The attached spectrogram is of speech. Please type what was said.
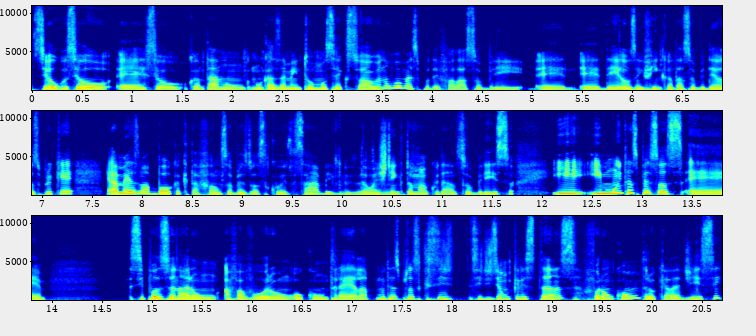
se eu, se eu, é, se eu cantar num, num, casamento homossexual, eu não vou mais poder falar sobre é, é, Deus, enfim, cantar sobre Deus, porque é a mesma boca que está falando sobre as duas coisas, sabe? Exatamente. Então a gente tem que tomar cuidado sobre isso. E, e muitas pessoas é, se posicionaram a favor ou, ou, contra ela. Muitas pessoas que se, se, diziam cristãs foram contra o que ela disse.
